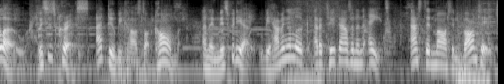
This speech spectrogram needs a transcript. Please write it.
Hello, this is Chris at dubicars.com and in this video we'll be having a look at a 2008 Aston Martin Vantage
